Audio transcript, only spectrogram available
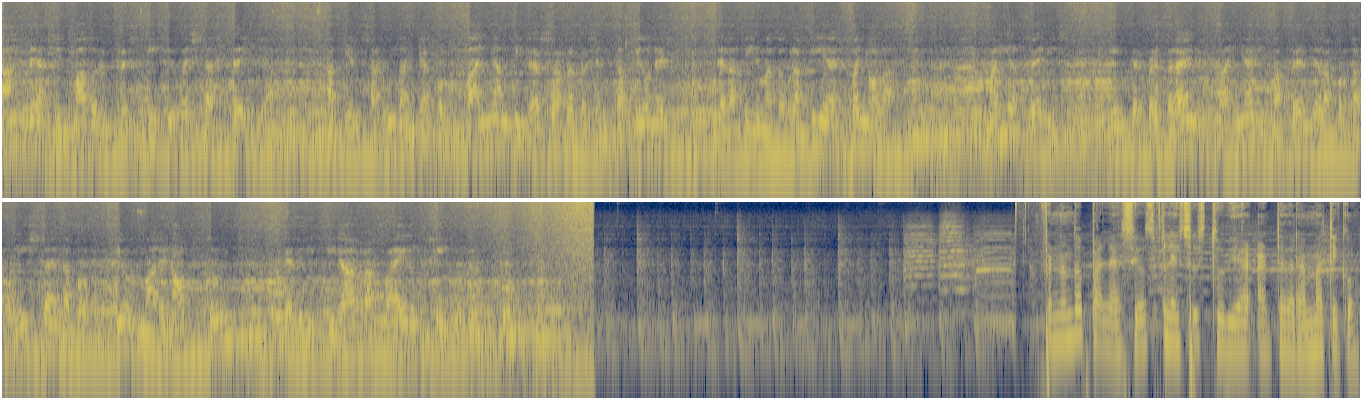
han reafirmado el prestigio de esta estrella, a quien saludan y acompañan diversas representaciones de la cinematografía española. María Félix interpretará en España el papel de la protagonista en la producción Mare Nostrum que dirigirá Rafael Gil. Fernando Palacios la hizo estudiar arte dramático.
